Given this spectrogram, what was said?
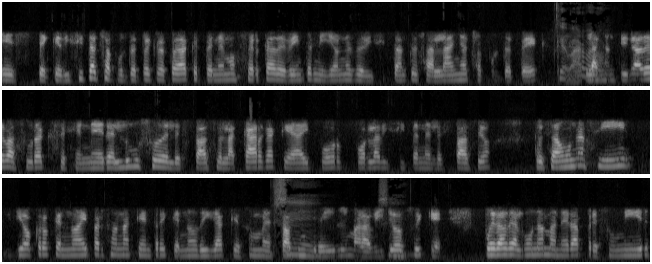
este que visita Chapultepec, recuerda que tenemos cerca de 20 millones de visitantes al año a Chapultepec, la cantidad de basura que se genera, el uso del espacio, la carga que hay por, por la visita en el espacio, pues aún así yo creo que no hay persona que entre y que no diga que es un espacio increíble y maravilloso y que pueda de alguna manera presumir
